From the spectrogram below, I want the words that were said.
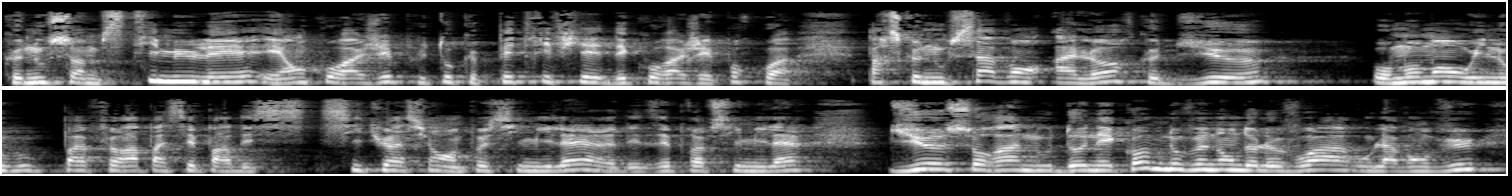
que nous sommes stimulés et encouragés plutôt que pétrifiés et découragés. Pourquoi? Parce que nous savons alors que Dieu, au moment où il nous fera passer par des situations un peu similaires et des épreuves similaires, Dieu saura nous donner, comme nous venons de le voir ou l'avons vu,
